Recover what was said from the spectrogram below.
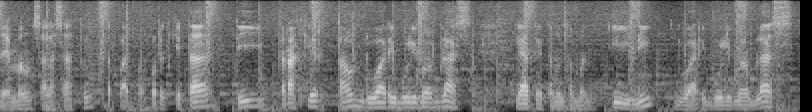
memang salah satu tempat favorit kita di terakhir tahun 2015 lihat nih teman-teman ini 2015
